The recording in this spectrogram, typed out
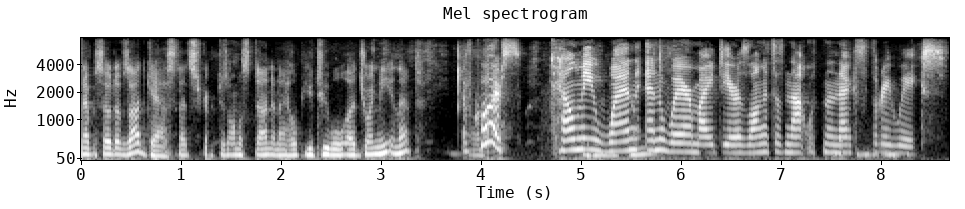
episode of Zodcast. That script is almost done, and I hope you two will uh, join me in that. Of course. Tell me when and where, my dear, as long as it's not within the next three weeks.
